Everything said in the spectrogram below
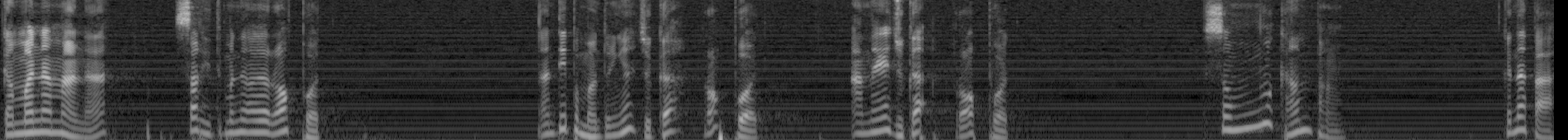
ke mana-mana selalu ditemani oleh robot. Nanti pembantunya juga robot. Anaknya juga robot. Semua gampang. Kenapa?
